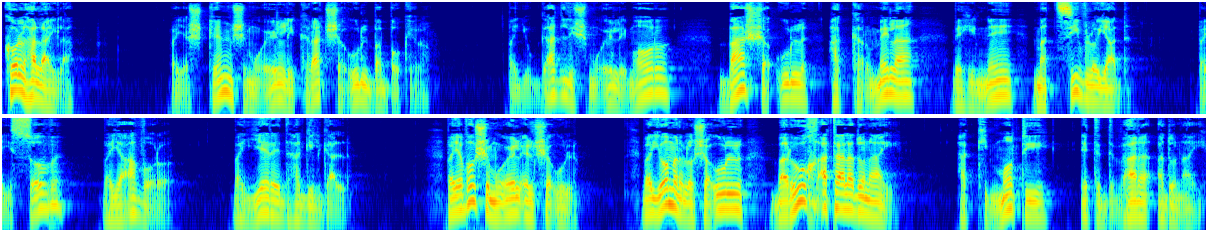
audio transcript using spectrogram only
כל הלילה. וישכם שמואל לקראת שאול בבוקר. ויוגד לשמואל לאמור, בא שאול הכרמלה, והנה מציב לו יד. ויסוב, ויעבור, וירד הגלגל. ויבוא שמואל אל שאול, ויאמר לו שאול, ברוך אתה לאדוני, הקימותי את דבר אדוני.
